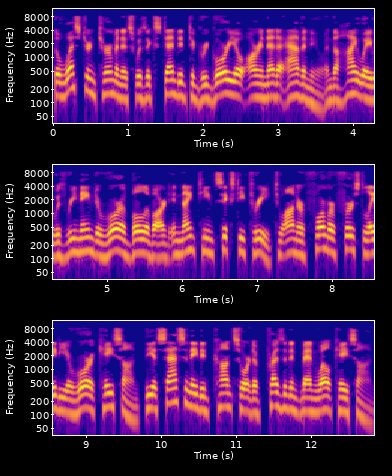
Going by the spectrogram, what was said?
The western terminus was extended to Gregorio Araneta Avenue and the highway was renamed Aurora Boulevard in 1963 to honor former First Lady Aurora Quezon, the assassinated consort of President Manuel Quezon.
